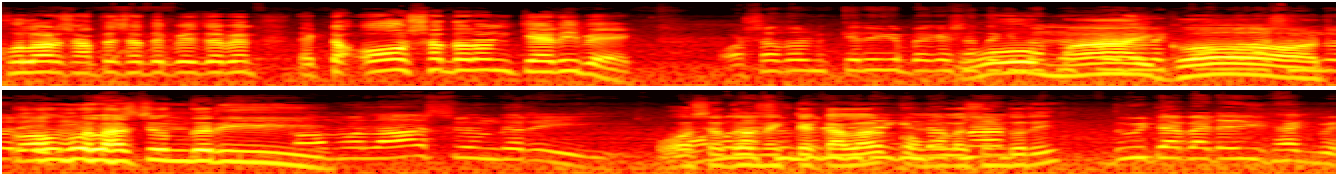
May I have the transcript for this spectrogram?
খোলার সাথে সাথে পেয়ে যাবেন একটা অসাধারণ ক্যারি ব্যাগ অসাধারণ ক্যারি ব্যাগের সাথে কিন্তু আপনার মাই গড কমলা সুন্দরী। কমলা সুন্দরী। অসাধারণ একটা কালার, কমলা সুন্দরী। দুইটা ব্যাটারি থাকবে।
